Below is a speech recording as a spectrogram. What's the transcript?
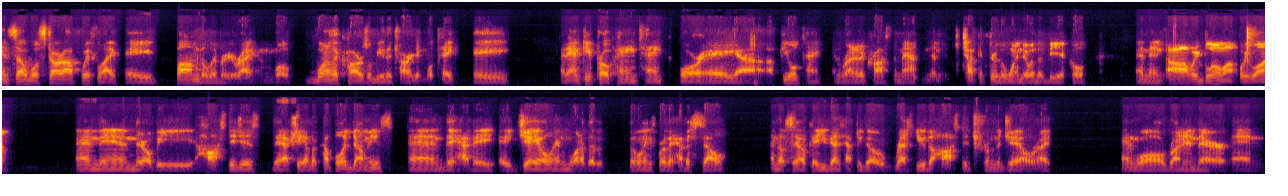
and so we'll start off with like a bomb delivery, right? And we'll one of the cars will be the target. We'll take a an empty propane tank or a, uh, a fuel tank and run it across the map, and then chuck it through the window of the vehicle. And then oh, we blew them up, we won. And then there'll be hostages. They actually have a couple of dummies, and they have a, a jail in one of the buildings where they have a cell. and they'll say, okay, you guys have to go rescue the hostage from the jail, right? And we'll all run in there, and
